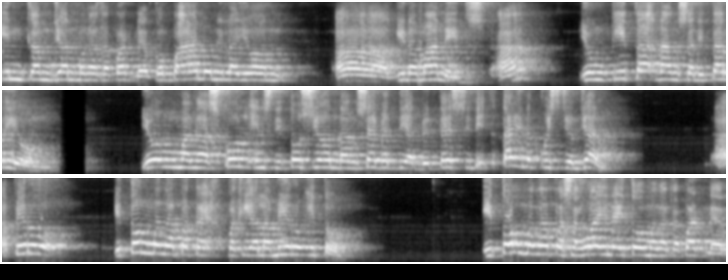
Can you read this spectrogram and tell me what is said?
income dyan mga kapartner, kung paano nila yon ah, ginamanage, ah, yung kita ng sanitarium, yung mga school institution ng Seventh-day Adventist, hindi tayo nag-question dyan. Ah, pero itong mga paki- pakialamirong ito, itong mga pasaway na ito mga kapartner,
